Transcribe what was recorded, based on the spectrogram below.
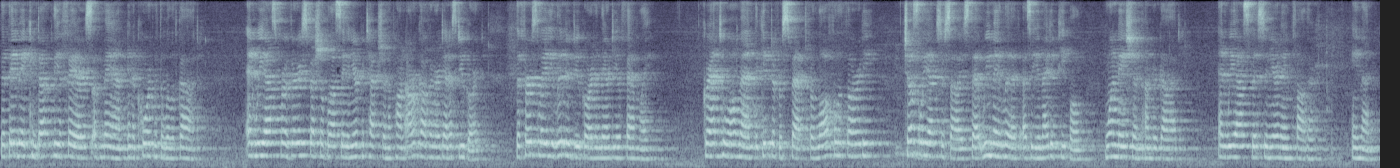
that they may conduct the affairs of man in accord with the will of God. And we ask for a very special blessing and your protection upon our governor, Dennis Daugaard, the First Lady, Linda Daugaard, and their dear family. Grant to all men the gift of respect for lawful authority, justly exercised, that we may live as a united people, one nation under God. And we ask this in your name, Father. Amen.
